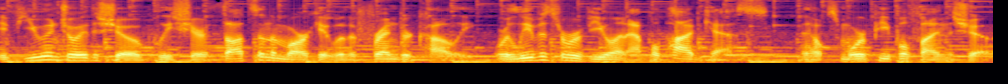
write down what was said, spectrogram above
If you enjoy the show, please share thoughts on the market with a friend or colleague, or leave us a review on Apple Podcasts. It helps more people find the show.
